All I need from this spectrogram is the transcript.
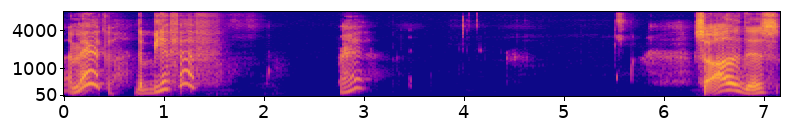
America, the BFF, right? So all of this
